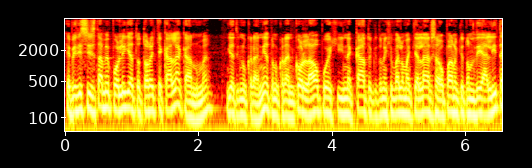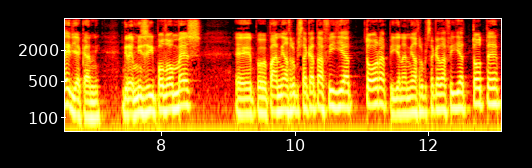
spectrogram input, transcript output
Επειδή συζητάμε πολύ για το τώρα και καλά κάνουμε για την Ουκρανία, τον Ουκρανικό λαό που έχει, είναι κάτω και τον έχει βάλει ο Μακελάρης από πάνω και τον διαλύει, τα ίδια κάνει. Γκρεμίζει υποδομές, ε, πάνε οι άνθρωποι στα καταφύγια τώρα, πήγαιναν οι άνθρωποι στα καταφύγια τότε.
